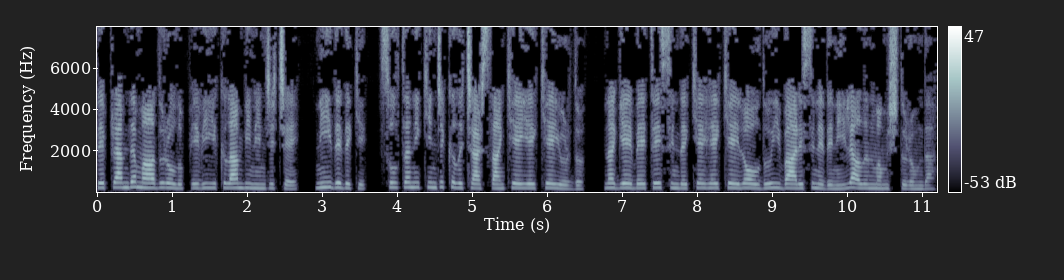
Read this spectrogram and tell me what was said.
Depremde mağdur olup evi yıkılan bininci Ç, Niğde'deki, Sultan II. Kılıçarslan KYK yurdu, NGBT'sinde KHK'li olduğu ibaresi nedeniyle alınmamış durumda.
